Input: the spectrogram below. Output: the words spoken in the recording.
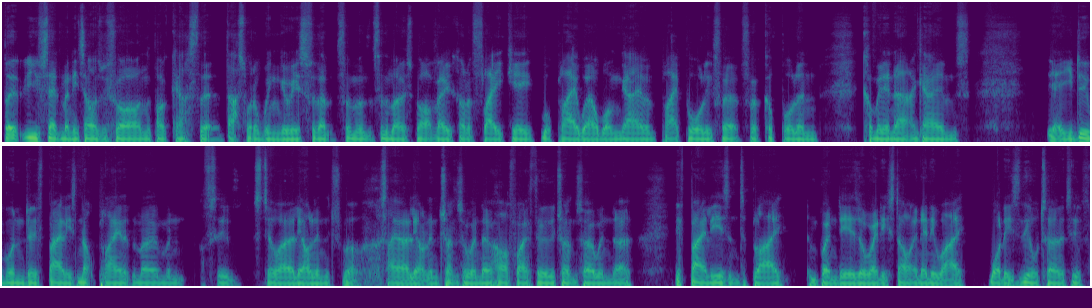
but you've said many times before on the podcast that that's what a winger is for the for, for the most part. Very kind of flaky. Will play well one game and play poorly for for a couple and coming in and out of games. Yeah, you do wonder if Bailey's not playing at the moment. Obviously, still early on in the well, I say early on in the transfer window, halfway through the transfer window. If Bailey isn't to play and Buendia is already starting anyway, what is the alternative?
